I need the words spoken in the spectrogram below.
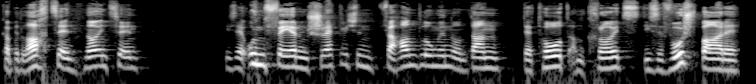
Kapitel 18, 19, diese unfairen, schrecklichen Verhandlungen und dann der Tod am Kreuz, diese furchtbare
